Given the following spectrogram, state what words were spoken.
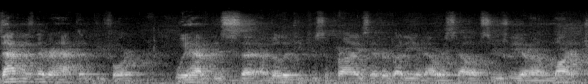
That has never happened before. We have this uh, ability to surprise everybody and ourselves, usually around March.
